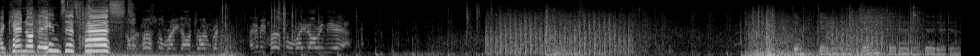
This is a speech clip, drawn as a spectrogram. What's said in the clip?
I cannot aim this fast. Got a personal radar drone ready. Enemy personal radar in the air. Dun, dun, dun, dun, dun, dun, dun, dun.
